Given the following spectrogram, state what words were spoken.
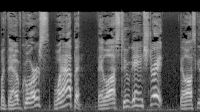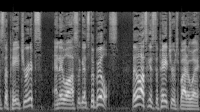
But then, of course, what happened? They lost two games straight. They lost against the Patriots and they lost against the Bills. They lost against the Patriots, by the way.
